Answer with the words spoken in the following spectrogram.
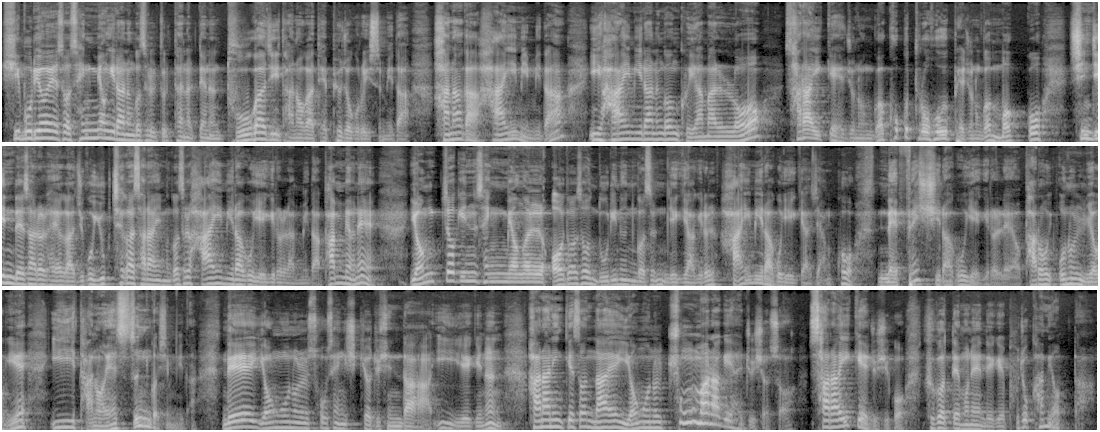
히브리어에서 생명이라는 것을 뜻할 때는 두 가지 단어가 대표적으로 있습니다. 하나가 하임입니다. 이 하임이라는 건 그야말로 살아있게 해주는 것, 코끝으로 호흡해주는 것, 먹고 신진대사를 해가지고 육체가 살아있는 것을 하임이라고 얘기를 합니다. 반면에 영적인 생명을 얻어서 누리는 것은 얘기하기를 하임이라고 얘기하지 않고 네페시라고 얘기를 해요. 바로 오늘 여기에 이 단어에 쓴 것입니다. 내 영혼을 소생시켜 주신다. 이 얘기는 하나님께서 나의 영혼을 충만하게 해주셔서 살아있게 해주시고 그것 때문에 내게 부족함이 없다.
